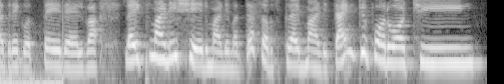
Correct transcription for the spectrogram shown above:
ಆದರೆ ಗೊತ್ತೇ ಇದೆ ಅಲ್ವಾ? ಲೈಕ್ ಮಾಡಿ ಶೇರ್ ಮಾಡಿ ಮತ್ತೆ ಸಬ್ಸ್ಕ್ರೈಬ್ ಮಾಡಿ. ಥ್ಯಾಂಕ್ ಯು ಫಾರ್ ವಾಚಿಂಗ್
